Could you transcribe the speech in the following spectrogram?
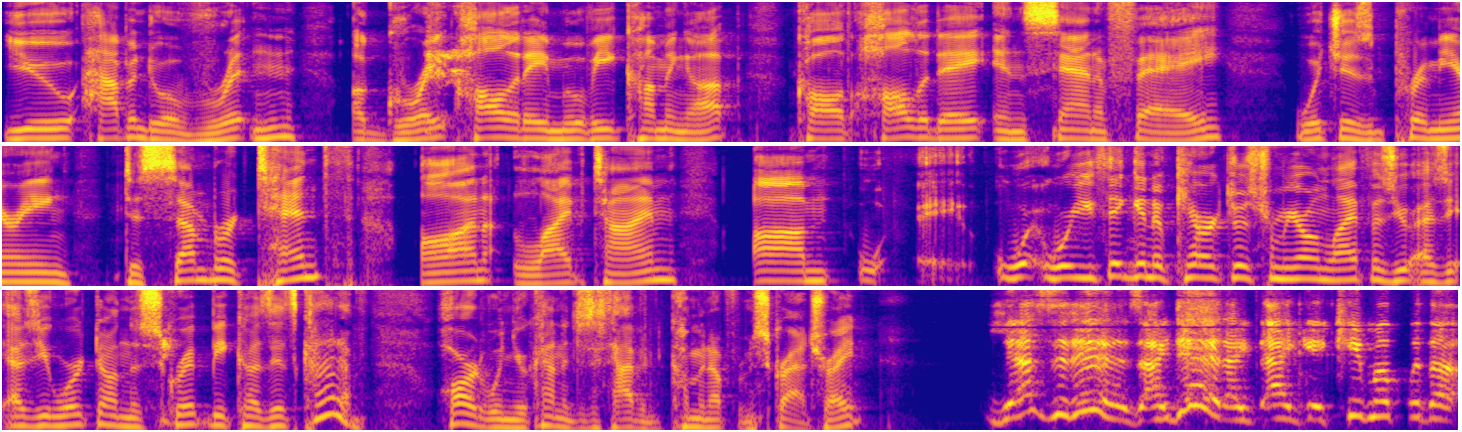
You happen to have written a great holiday movie coming up called Holiday in Santa Fe, which is premiering December 10th on Lifetime. Um, w- were you thinking of characters from your own life as you as as you worked on the script? Because it's kind of hard when you're kind of just having coming up from scratch, right? yes, it is. I did. I, I came up with a,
